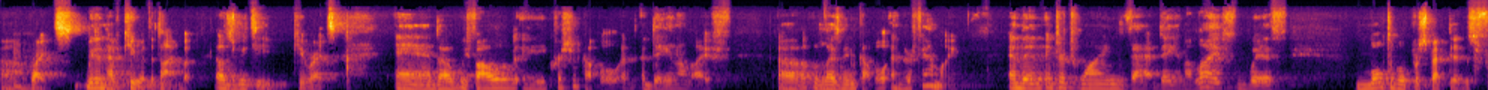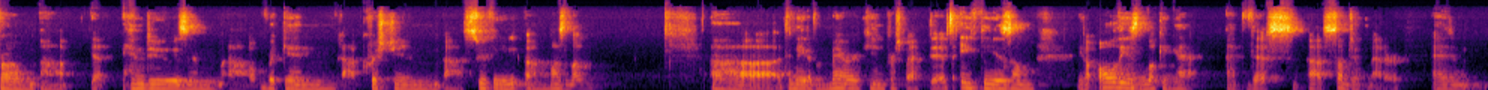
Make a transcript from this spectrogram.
uh, rights. We didn't have Q at the time, but LGBTQ rights. And uh, we followed a Christian couple, a, day in the life, uh, lesbian couple, and their family. And then intertwined that day in the life with multiple perspectives from uh, Hinduism, uh, Wiccan, uh, Christian, uh, Sufi, Muslim, uh, to Native American perspectives, atheism, you know, all these looking at at this subject matter and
